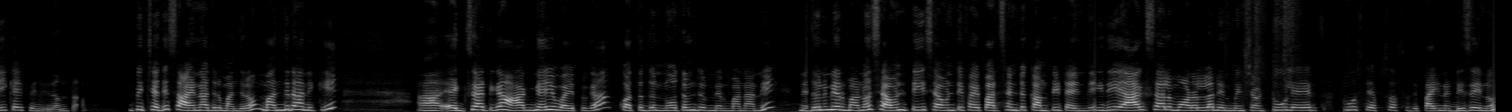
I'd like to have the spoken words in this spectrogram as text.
వీక్ అయిపోయింది ఇదంతా. కనిపించేది సాయినాథుడి మందిరం. మందిరానికి ఎగ్జాక్ట్గా ఆగ్నేయం వైపుగా కొత్త నూతన దుర్నిర్మాణాన్ని దుని నిర్మాణం seventy seventy five percent complete అయింది. ఇది యాగశాల మోడల్లో నిర్మించాం. టూ లేయర్స్ టూ స్టెప్స్ వస్తుంది పైన డిజైన్.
